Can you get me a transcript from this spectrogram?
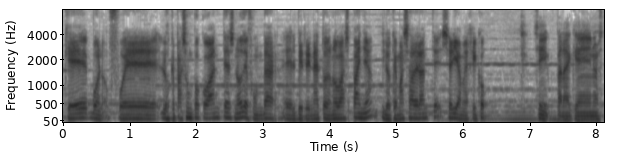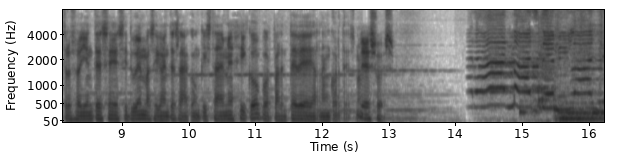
que bueno, fue lo que pasó un poco antes ¿no? de fundar el Virreinato de Nueva España y lo que más adelante sería México. Sí, para que nuestros oyentes se sitúen, básicamente es la conquista de México por parte de Hernán Cortés. ¿no? Eso es. Más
